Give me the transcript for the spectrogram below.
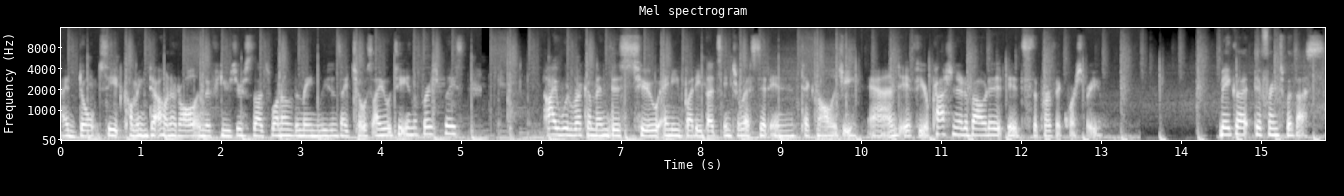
I don't see it coming down at all in the future. So that's one of the main reasons I chose IoT in the first place. I would recommend this to anybody that's interested in technology. And if you're passionate about it, it's the perfect course for you make a difference with us.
